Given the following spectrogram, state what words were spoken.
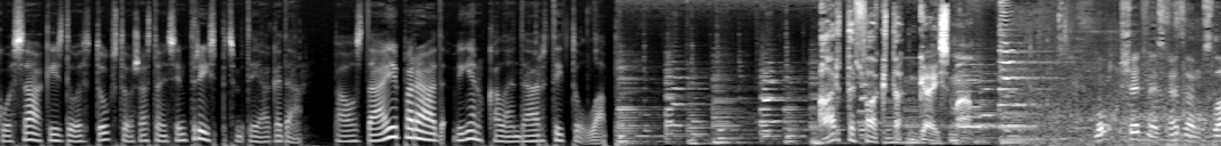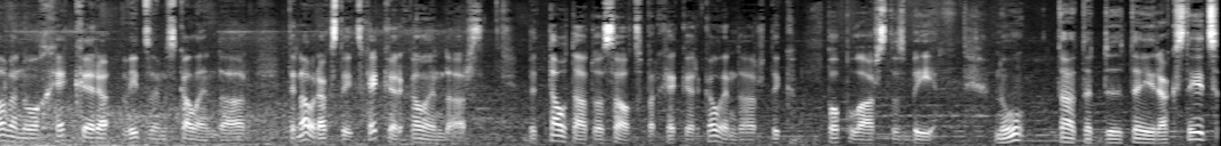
ko sāk izdot 1813. gadā. Pauls Dāja parāda vienu kalendāra titullapu. Artefakta gaismā. Nu, šeit mēs redzam slaveno Hekera vidzemes kalendāru. Te nav rakstīts Hekera kalendārs, bet tautā to sauc par hekera kalendāru, tik populārs tas bija. Nu, tā tad te ir rakstīts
